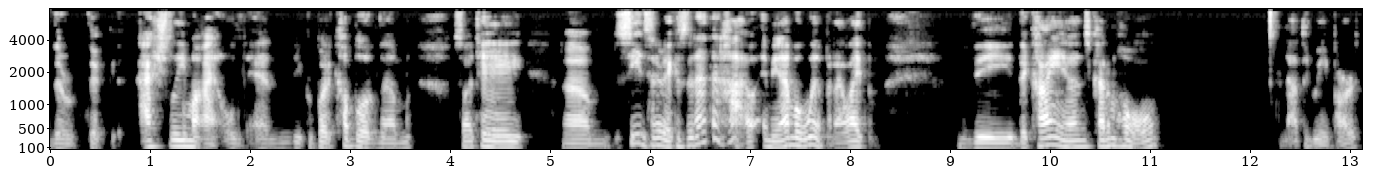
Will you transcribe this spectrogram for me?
They're, they're actually mild, and you could put a couple of them, saute um, seeds and everything, because they're not that hot. I mean, I'm a wimp, and I like them. The the cayennes, cut them whole, not the green part.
